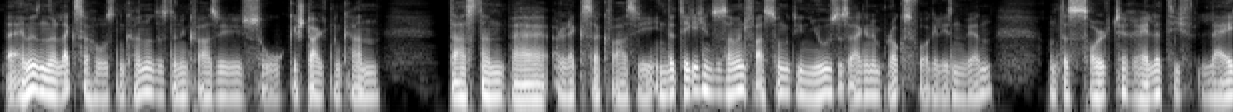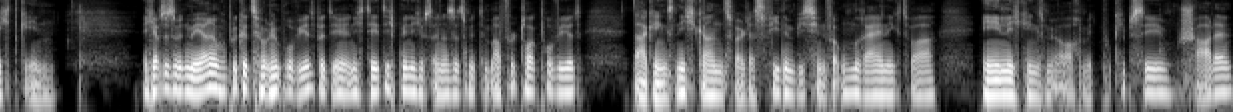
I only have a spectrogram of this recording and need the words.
bei Amazon Alexa hosten kann und das dann quasi so gestalten kann, dass dann bei Alexa quasi in der täglichen Zusammenfassung die News des eigenen Blogs vorgelesen werden. Und das sollte relativ leicht gehen. Ich habe es mit mehreren Publikationen probiert, bei denen ich tätig bin. Ich habe es einerseits mit dem Apfeltalk probiert. Da ging es nicht ganz, weil das Feed ein bisschen verunreinigt war. Ähnlich ging es mir auch mit Poughkeepsie. Schade.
